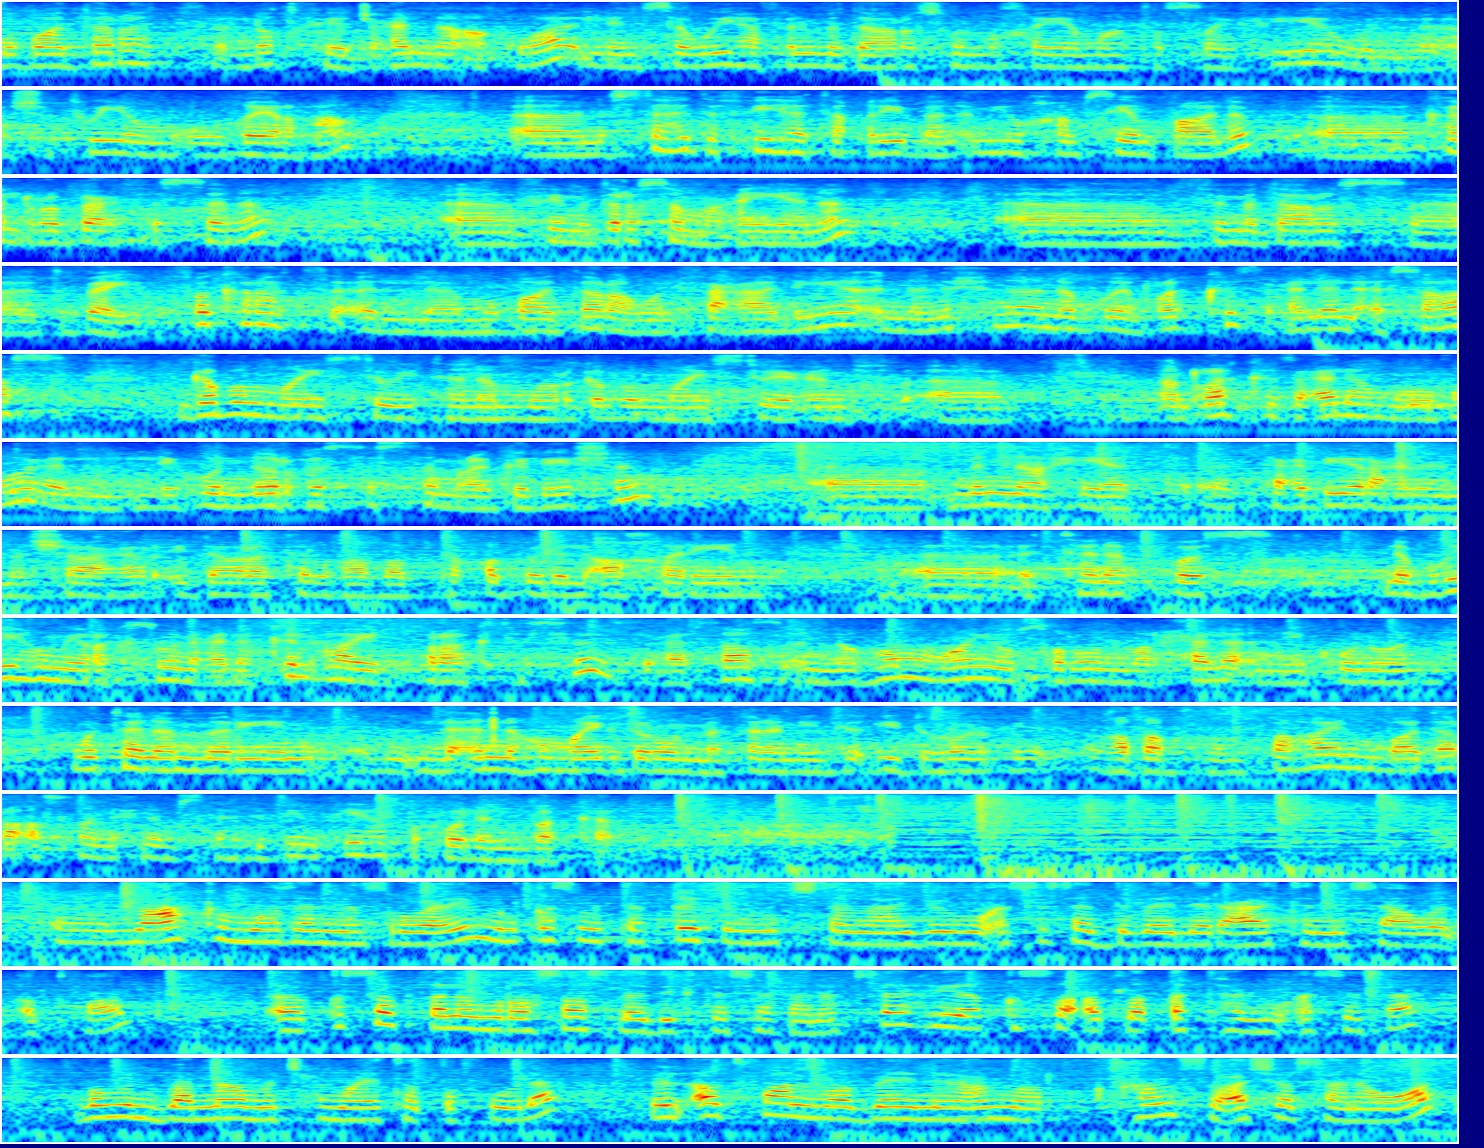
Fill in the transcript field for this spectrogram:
مبادرة اللطف يجعلنا أقوى اللي نسويها في المدارس والمخيمات الصيفية والشتوية وغيرها. آه، نستهدف فيها تقريبا 150 طالب آه، كل ربع في السنة في مدرسة معينة في مدارس دبي. فكرة المبادرة والفعالية أن نحن نبغي نركز على الأساس قبل ما يستوي تنمر قبل ما يستوي عنف آه نركز على موضوع اللي هو ال nervous system regulation من ناحية التعبير عن المشاعر إدارة الغضب تقبل الآخرين آه التنفس. نبغيهم يركزون على كل هاي البراكتسز على أساس إنهم ما يوصلون مرحلة إن يكونون متنمرين لأنهم ما يقدرون مثلا يدورون غضبهم. فهاي المبادرة أصلا إحنا مستهدفين فيها الطفوله المبكره معكم موزن مزروعي من قسم التثقيف المجتمعي بمؤسسة دبي لرعاية النساء والأطفال. قصة قلم الرصاص الذي اكتشف نفسه هي قصة أطلقتها المؤسسة ضمن برنامج حماية الطفولة للأطفال ما بين عمر خمس وعشر سنوات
